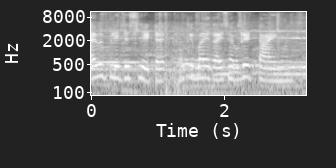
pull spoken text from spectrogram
I will play this later. Okay, bye, guys. Have a great time.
